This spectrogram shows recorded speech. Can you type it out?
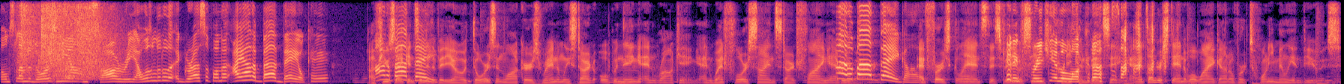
Don't slam the doors, Mia. I'm sorry. I was a little aggressive on it. I had a bad day, okay? A few seconds into the video, doors and lockers randomly start opening and rocking, and wet floor signs start flying everywhere. a bad day, guys. At first glance, this Getting video seems pretty convincing, and it's understandable why it got over 20 million views.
